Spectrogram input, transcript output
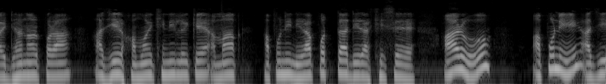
অধ্যয়নৰ পৰা আজিৰ সময়খিনিলৈকে আমাক আপুনি নিৰাপত্তা দি ৰাখিছে আৰু আপুনি আজি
